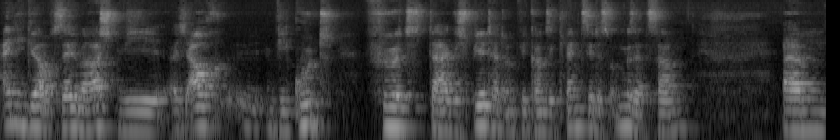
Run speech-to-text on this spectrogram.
einige auch sehr überrascht, wie ich auch, wie gut Fürth da gespielt hat und wie konsequent sie das umgesetzt haben. Ähm,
